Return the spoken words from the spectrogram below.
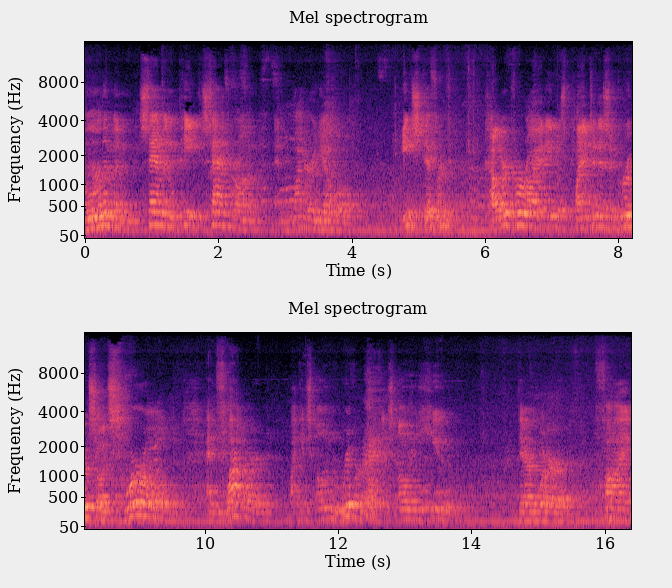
lemon, salmon peak, saffron, and butter yellow. Each different, colored variety was planted as a group so it swirled and flowered like its own river with its own hue. There were five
